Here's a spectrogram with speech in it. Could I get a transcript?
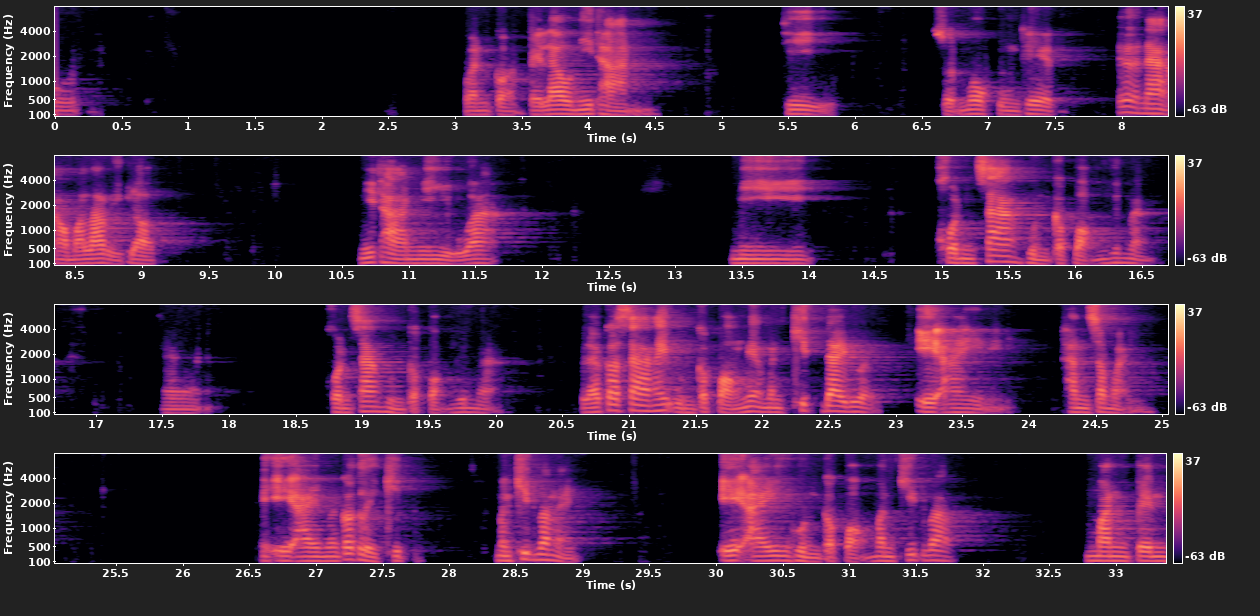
วันก่อนไปเล่านิทานที่ สวนโมกกรุงเทพเออน่าเอามาเล่าอีกรอบ นิทานมีอยู่ว่า มีคนสร้างหุ่นกระป๋องขึ้นมาคนสร้างหุ่นกระป๋องขึ้นมา แล้วก็สร้างให้อุ่นกระป๋องเนี่ยมันคิดได้ด้วย AI ทันสมัย AI มันก็เลยคิด มันคิดว่าไง AI หุ่นกระป๋องมันคิดว่า มันเป็น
